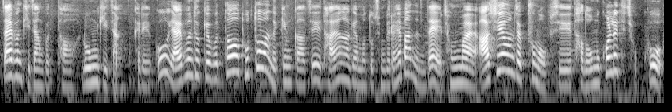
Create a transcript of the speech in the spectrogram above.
짧은 기장부터 롱 기장, 그리고 얇은 두께부터 도톰한 느낌까지 다양하게 한번 또 준비를 해봤는데 정말 아쉬운 제품 없이 다 너무 퀄리티 좋고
